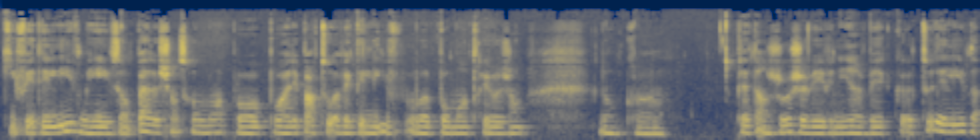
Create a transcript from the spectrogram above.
qui font des livres, mais ils n'ont pas de chance comme moi pour, pour aller partout avec des livres, pour montrer aux gens. Donc, Peut-être un jour, je vais venir avec euh, tous les livres,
